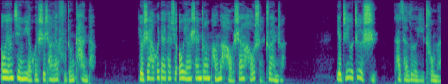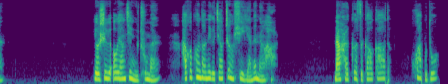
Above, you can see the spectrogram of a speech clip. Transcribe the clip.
欧阳靖宇也会时常来府中看他，有时还会带他去欧阳山庄旁的好山好水转转。也只有这时，他才乐意出门。有时与欧阳靖宇出门，还会碰到那个叫郑旭言的男孩。男孩个子高高的，话不多，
